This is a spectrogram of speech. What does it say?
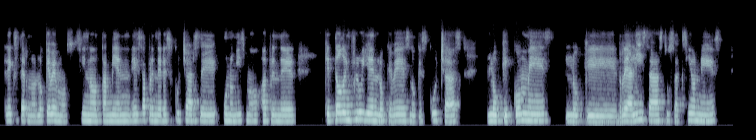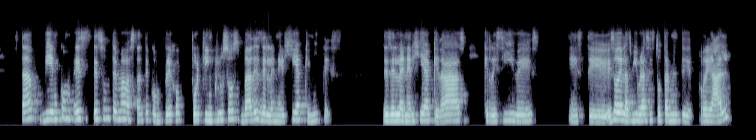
externo, lo que vemos, sino también es aprender a escucharse uno mismo, aprender que todo influye en lo que ves, lo que escuchas, lo que comes, lo que realizas, tus acciones. Está bien, es, es un tema bastante complejo porque incluso va desde la energía que emites, desde la energía que das, que recibes. Este, eso de las vibras es totalmente real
